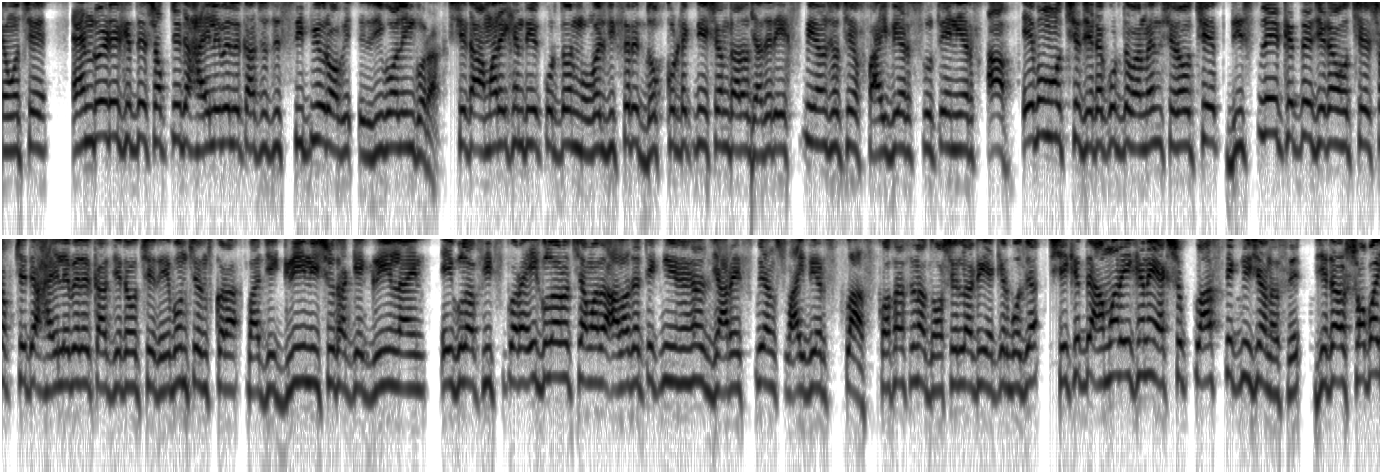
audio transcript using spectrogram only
এবং হচ্ছে অ্যান্ড্রয়েডের ক্ষেত্রে সবচেয়ে হাই লেভেলের কাজ হচ্ছে সিপিও রিভলিং করা। সেটা আমার এখান থেকে করতে পারেন মোবাইল ফিক্সারের দক্ষ টেকনিশিয়ান দ্বারা। যাদের এক্সপিরিয়েন্স হচ্ছে five years to ten years up এবং হচ্ছে যেটা করতে পারবেন সেটা হচ্ছে ডিসপ্লের ক্ষেত্রে যেটা হচ্ছে সবচেয়ে হাই লেভেলের কাজ যেটা হচ্ছে রেবন চেঞ্জ করা বা যে গ্রিন ইস্যু থাকে গ্রিন লাইন এইগুলা ফিক্স করা। এইগুলোর হচ্ছে আমাদের আলাদা টেকনিশিয়ান যার এক্সপিরিয়েন্স ফাইভ ইয়ার্স প্লাস কথা আছে না, দশের লাঠি, একের বোঝা। সেক্ষেত্রে আমার এখানে একশো প্লাস টেকনিশিয়ান আছে, যেটা সবাই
